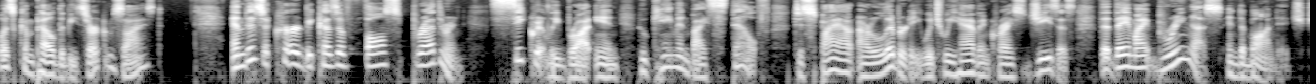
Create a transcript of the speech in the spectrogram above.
was compelled to be circumcised. And this occurred because of false brethren, secretly brought in, who came in by stealth to spy out our liberty which we have in Christ Jesus, that they might bring us into bondage,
